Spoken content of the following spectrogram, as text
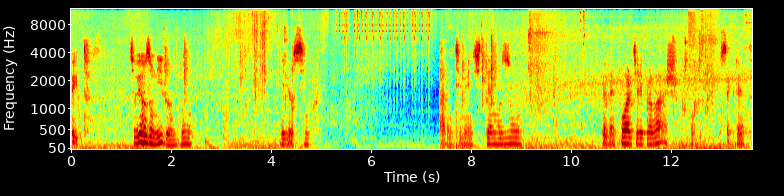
Feito. Subimos um nível de um nível 5. Aparentemente temos um Teleporte ali pra baixo. O secreto.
